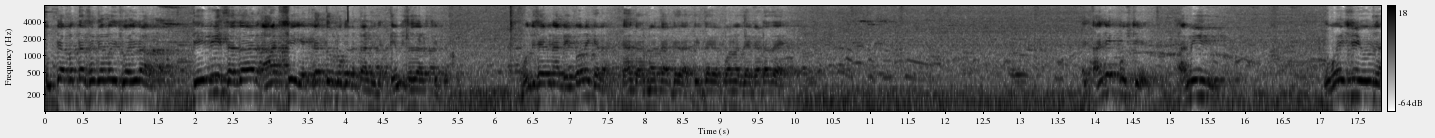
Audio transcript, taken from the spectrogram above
तुमच्या मतदारसंघामध्ये शिवाजीराव तेवीस हजार आठशे एकाहत्तर लोकांना काढले. तेवीस हजार आठशे मोदी साहेबांनी भेदभाव नाही केला. हा धर्माचा जातीचा कोणाचा गटाचा आहे. अनेक गोष्टी आहेत. आम्ही वयश्री योजना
